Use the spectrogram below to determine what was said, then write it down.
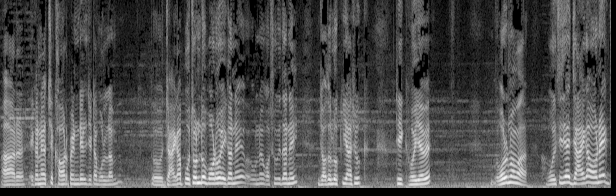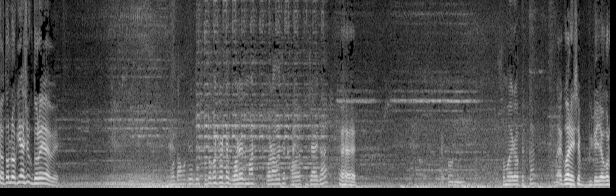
আর এখানে হচ্ছে খাওয়ার প্যান্ডেল যেটা বললাম। তো জায়গা প্রচণ্ড বড় এখানে, কোনো অসুবিধা নেই। যত লোকই আসুক, ঠিক হয়ে যাবে। বলুন মামা বলছি যে জায়গা অনেক যত লোকই আসুক ধরে যাবে। মোটামুটি একটা ছোটোখাটো একটা গড়ের মাঠ করা হয়েছে খাওয়ার জায়গা। এখন সময়ের অপেক্ষা। একবার এসে ভিডিও যখন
